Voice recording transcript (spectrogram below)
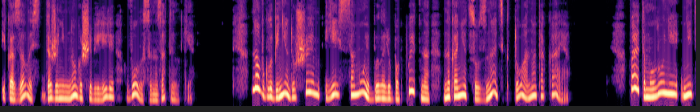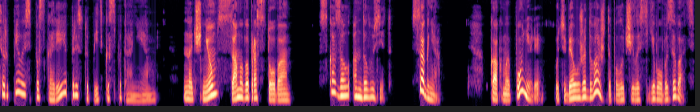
и, казалось, даже немного шевелили волосы на затылке. Но в глубине души ей самой было любопытно наконец узнать, кто она такая. Поэтому Луне не терпелось поскорее приступить к испытаниям. Начнем с самого простого, сказал андалузит. С огня. Как мы поняли, у тебя уже дважды получилось его вызывать.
